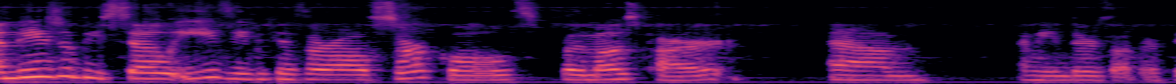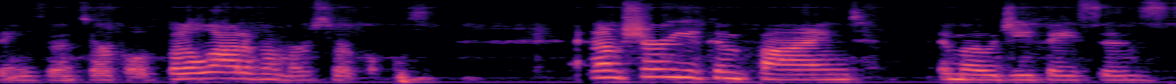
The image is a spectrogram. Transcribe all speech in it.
And these would be so easy because they're all circles for the most part. Um, I mean, there's other things than circles, but a lot of them are circles. And I'm sure you can find emoji faces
